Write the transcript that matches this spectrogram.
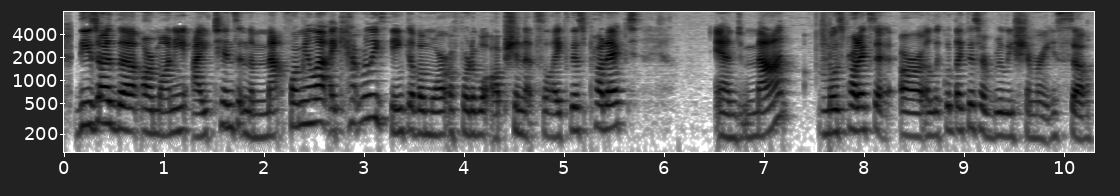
These are the Armani eye tints in the matte formula. I can't really think of a more affordable option that's like this product and matte. Most products that are a liquid like this are really shimmery, so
